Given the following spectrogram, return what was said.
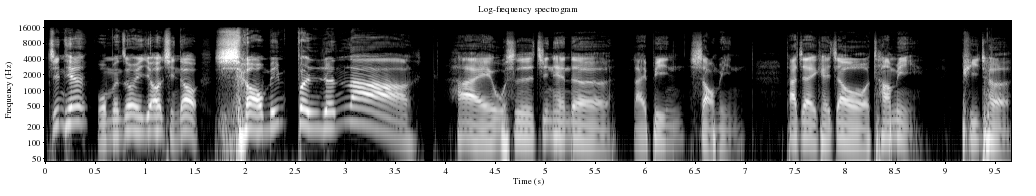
今天我们终于邀请到小明本人啦！嗨，我是今天的来宾小明，大家也可以叫我 Tommy、Peter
